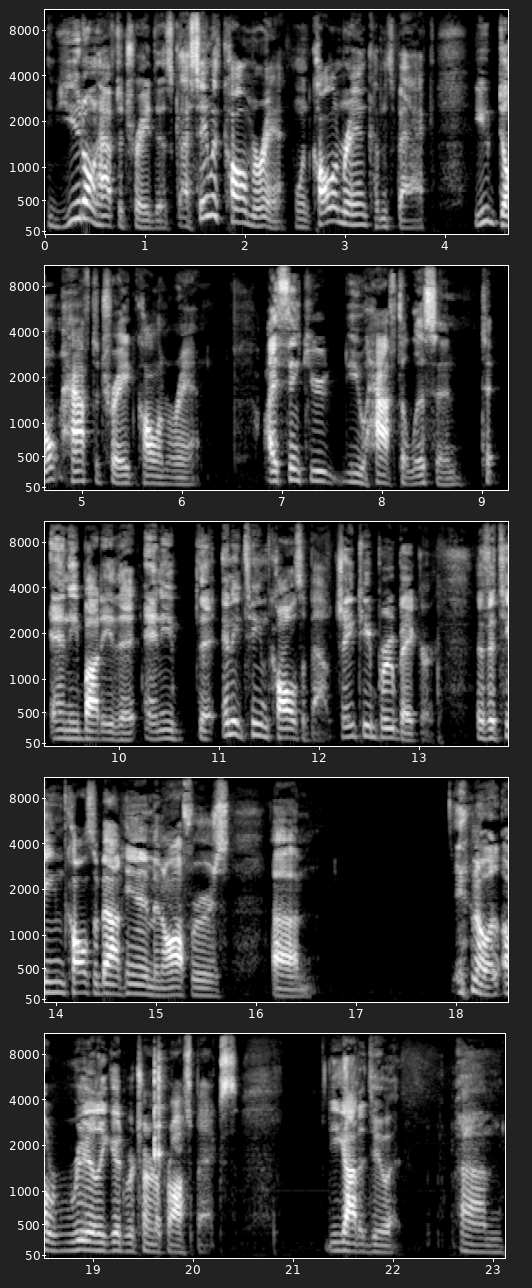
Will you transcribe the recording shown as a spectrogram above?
you don't have to trade this guy. Same with Colin Moran. When Colin Moran comes back, you don't have to trade Colin Moran. I think you you have to listen to anybody that any that any team calls about. JT Brubaker, if a team calls about him and offers, um, you know, a, really good return of prospects, you got to do it. Um,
